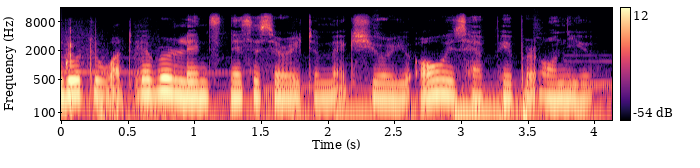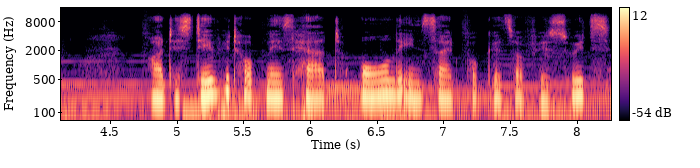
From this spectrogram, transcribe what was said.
Go to whatever lengths necessary to make sure you always have paper on you. Artist David Hockney's had all the inside pockets of his suits.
